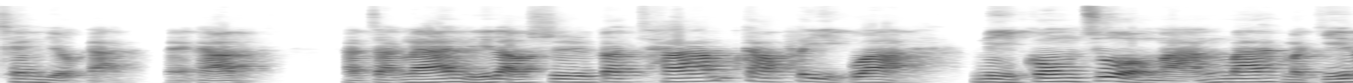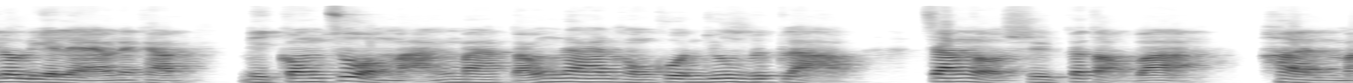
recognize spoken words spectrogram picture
เช่นเดียวกันนะครับจากนั้นหลีเหล่าชื่อก็ถามกลับไปอีกว่าหนีกงจั่วหมางมาเมื่อกี้เราเรียนแล้วนะครับหนีกงจั่วหมางมาแปลว่างานของคุณยุ่งหรือเปล่าจ้างเหล่าชื่อก็ตอบว่า 很忙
